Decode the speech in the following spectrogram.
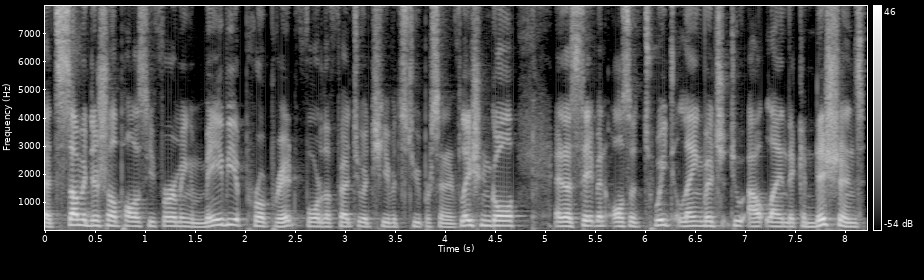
that some additional policy firming may be appropriate for the Fed to achieve its 2% inflation goal. And the statement also tweaked language to outline the conditions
